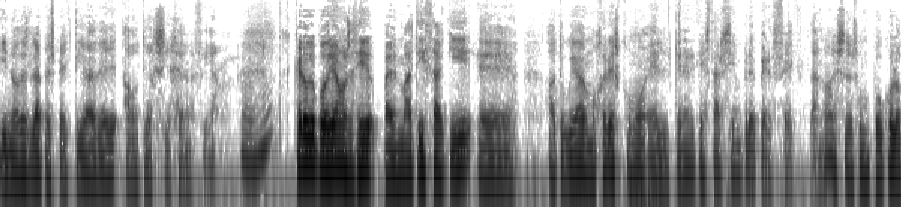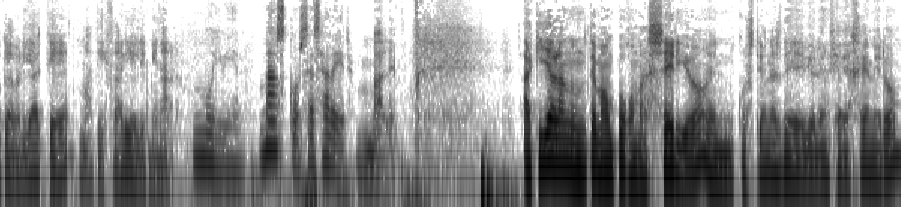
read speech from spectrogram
y no desde la perspectiva de autoexigencia. Creo que podríamos decir, para el matiz aquí, eh, a tu cuidado de mujeres como el tener que estar siempre perfecta, ¿no? Eso es un poco lo que habría que matizar y eliminar. Muy bien. Más cosas, a ver. Vale. Aquí ya hablando de un tema un poco más serio, en cuestiones de violencia de género,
